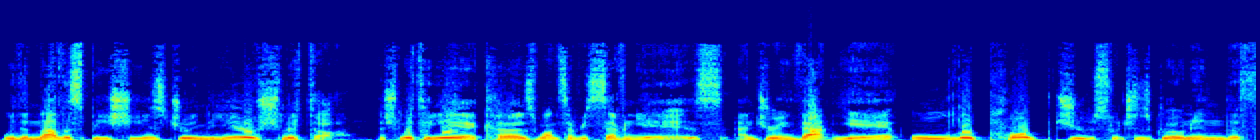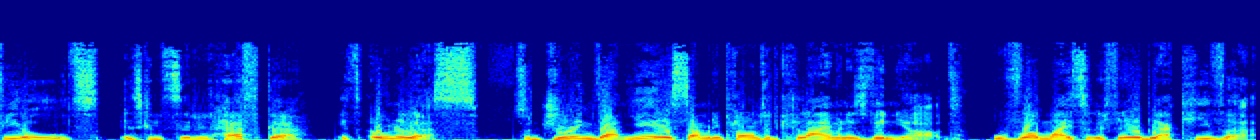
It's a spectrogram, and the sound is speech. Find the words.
with another species during the year of Shemitah. The Shemitah year occurs once every seven years, and during that year, all the produce which is grown in the fields is considered hefka. It's ownerless. So during that year, somebody planted kilayim in his vineyard. Uvo Rabbi Akiva.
